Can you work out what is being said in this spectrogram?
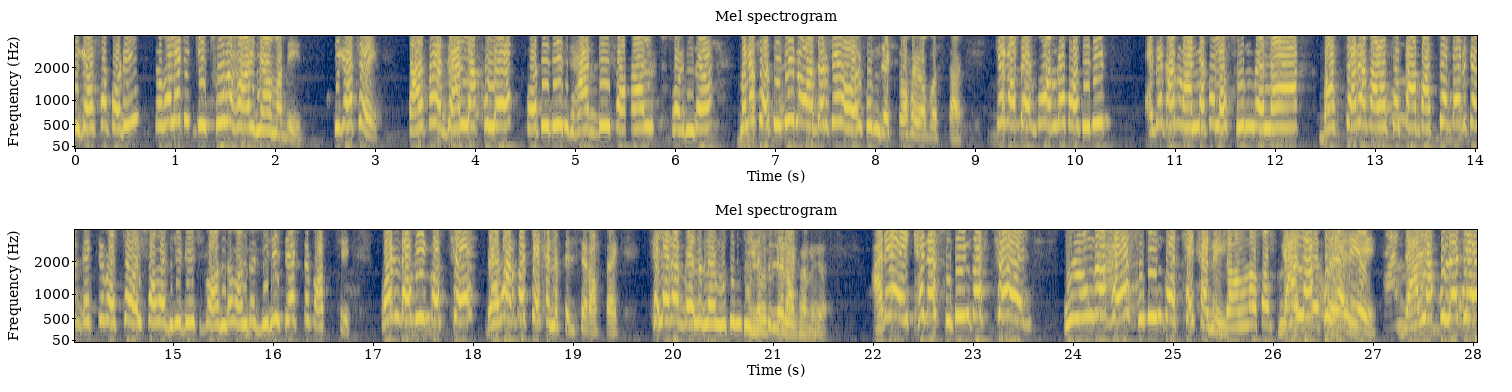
জিজ্ঞাসা করি তো বলে কি কিছু হয় না আমাদের ঠিক আছে? তারপরে জানলা খুলে প্রতিদিন ঝাড় দিই সকাল সন্ধ্যা মানে প্রতিদিন ওদেরকে ওরকম দেখতে হয় অবস্থা। কেন দেখব আমরা প্রতিদিন? এদেরকে মান্না করলে শুনবে না বাচ্চারা বাড়াচ্ছে তা বাচ্চাদেরকে দেখতে পাচ্ছে ওই সব জিনিস গন্ধ গন্ধ জিনিস দেখতে পাচ্ছে। কোন দাবি করছে? ব্যবহার করছে এখানে ফেলছে রাস্তায়। ছেলেরা বেলুনের মতন তুলে তুলে রাখছিল? আরে এখানে শুটিং করছেন উলুঙ্গা হয়ে শুটিং করছে এখানে। জানলা সব জানলা খুলে দিয়ে জানলা খুলে দিয়ে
